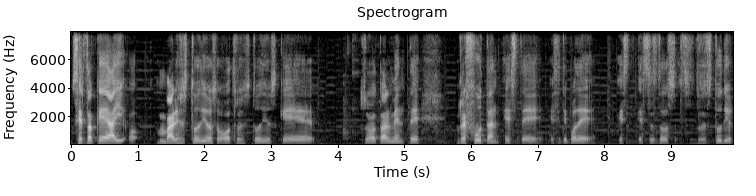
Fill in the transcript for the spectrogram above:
cierto que hay varios estudios o otros estudios que totalmente refutan este, este tipo de estos, dos, dos estudios.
